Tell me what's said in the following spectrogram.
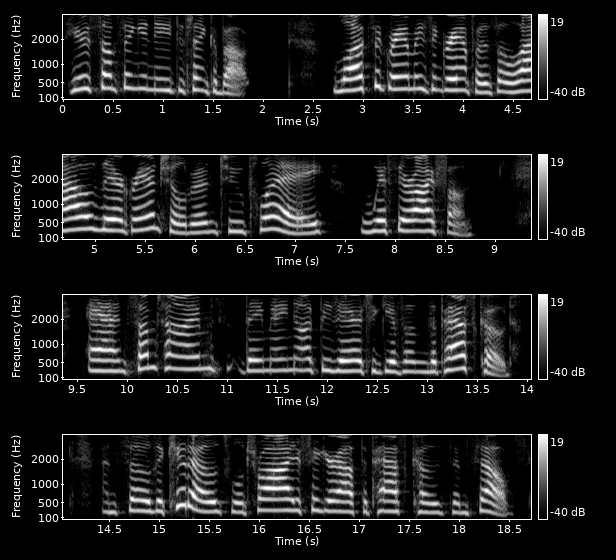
here's something you need to think about. Lots of Grammies and Grandpas allow their grandchildren to play with their iPhone. And sometimes they may not be there to give them the passcode. And so the kiddos will try to figure out the passcodes themselves.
